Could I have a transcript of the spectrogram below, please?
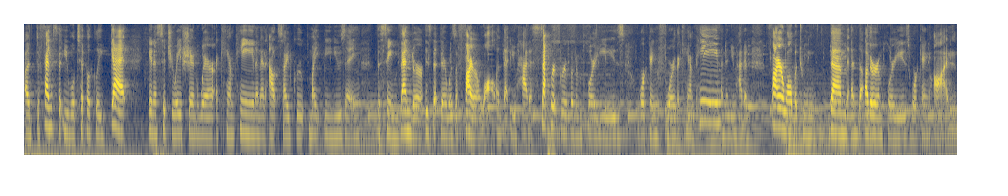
A defense that you will typically get in a situation where a campaign and an outside group might be using the same vendor is that there was a firewall and that you had a separate group of employees working for the campaign and then you had a firewall between them and the other employees working on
